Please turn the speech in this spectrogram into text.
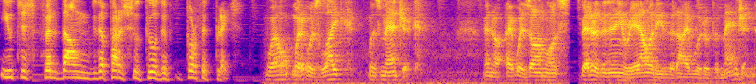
you just fell down with a parachute to the perfect place. Well, what it was like was magic. You know, it was almost better than any reality that I would have imagined.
